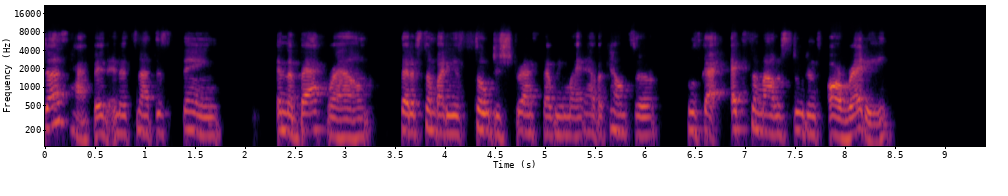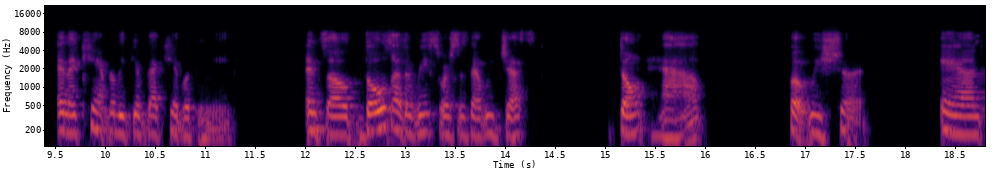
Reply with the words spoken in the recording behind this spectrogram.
does happen and it's not this thing in the background that if somebody is so distressed that we might have a counselor who's got X amount of students already and they can't really give that kid what they need. And so those are the resources that we just don't have, but we should. And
